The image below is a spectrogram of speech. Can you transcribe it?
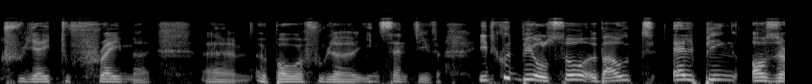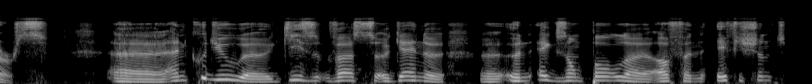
create to frame uh, um, a powerful uh, incentive. It could be also about helping others. Uh, and could you give us again an example of an efficient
